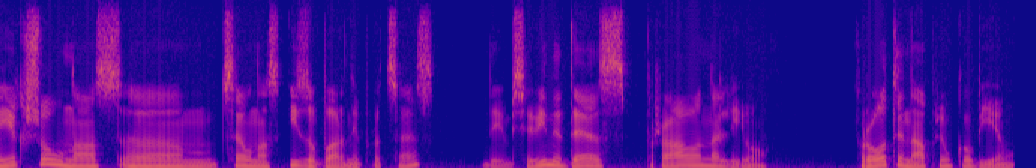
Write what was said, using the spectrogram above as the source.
Якщо у нас ем, це у нас ізобарний процес, дивимося, він йде справа наліво проти напрямку об'єму.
